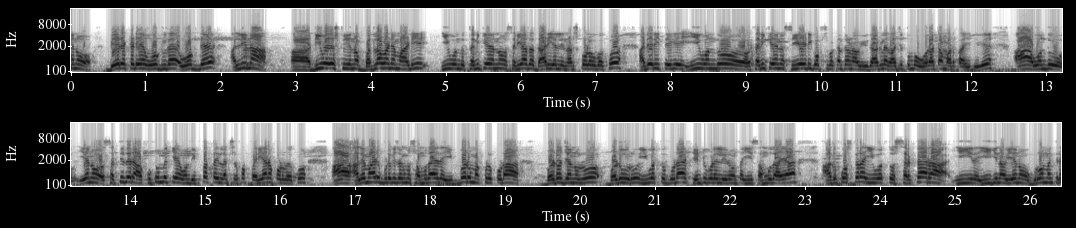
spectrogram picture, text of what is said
ಏನು ಬೇರೆ ಕಡೆ ಹೋಗ್ದೆ, ಹೋಗದೆ ಅಲ್ಲಿನ ಡಿವೈ ಎಸ್ ಪಿಯನ್ನು ಬದಲಾವಣೆ ಮಾಡಿ ಈ ಒಂದು ತನಿಖೆಯನ್ನು ಸರಿಯಾದ ದಾರಿಯಲ್ಲಿ ನಡೆಸ್ಕೊಳ್ಬೇಕು ಅದೇ ರೀತಿಯಾಗಿ ಈ ಒಂದು ತನಿಖೆಯನ್ನು ಸಿ ಐ ಡಿಗೆ ಒಪ್ಪಿಸ್ಬೇಕಂತ ನಾವು ಈಗಾಗಲೇ ರಾಜ್ಯ ತುಂಬ ಹೋರಾಟ ಮಾಡ್ತಾ ಇದ್ದೀವಿ. ಆ ಒಂದು ಏನು ಸತ್ತಿದರೆ ಆ ಕುಟುಂಬಕ್ಕೆ ಒಂದು ಇಪ್ಪತ್ತೈದು ಲಕ್ಷ ರೂಪಾಯಿ ಪರಿಹಾರ ಕೊಡಬೇಕು. ಆ ಅಲೆಮಾರಿ ಬುಡಗ ಜಂಗಮ ಸಮುದಾಯದ ಇಬ್ಬರು ಮಕ್ಕಳು ಕೂಡ ಬಡ ಜನರು ಬಡವರು ಇವತ್ತು ಕೂಡ ಟೆಂಟುಗಳಲ್ಲಿ ಇರುವಂತ ಈ ಸಮುದಾಯ. ಅದಕ್ಕೋಸ್ಕರ ಇವತ್ತು ಸರ್ಕಾರ ಈ ಈಗಿನ ಏನು ಗೃಹ ಮಂತ್ರಿ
